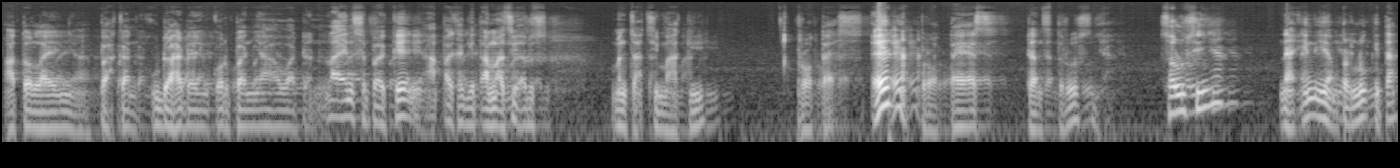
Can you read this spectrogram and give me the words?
atau lainnya. Bahkan udah ada yang korban nyawa dan lain sebagainya. Apakah kita masih harus mencaci maki? Protes. Enak protes dan seterusnya. Solusinya? Nah ini yang perlu kita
